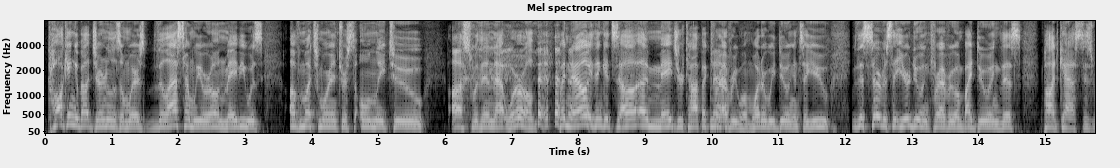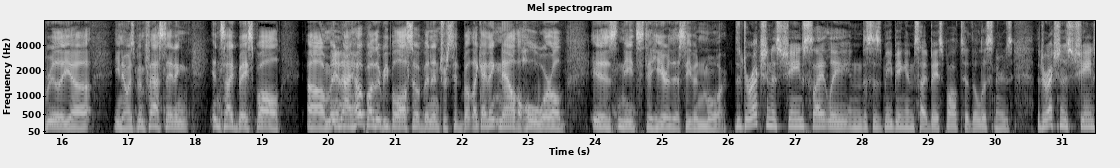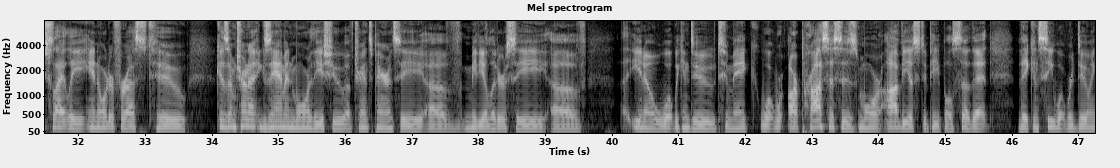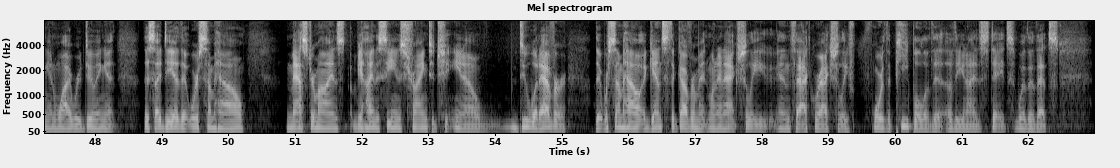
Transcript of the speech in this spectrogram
talking about journalism, whereas the last time we were on maybe was of much more interest only to us within that world. But now I think it's a, a major topic for no. everyone. What are we doing? And so you, this service that you're doing for everyone by doing this podcast is really, uh, you know, has been fascinating inside baseball. Um, and yeah. I hope other people also have been interested. But like, I think now the whole world is needs to hear this even more. The direction has changed slightly, and this is me being inside baseball to the listeners. The direction has changed slightly in order for us to because I'm trying to examine more the issue of transparency, of media literacy, of uh, you know what we can do to make what our processes more obvious to people, so that they can see what we're doing and why we're doing it this idea that we're somehow masterminds behind the scenes trying to, you know, do whatever, that we're somehow against the government when in actually, in fact, we're actually for the people of the of the United States, whether that's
